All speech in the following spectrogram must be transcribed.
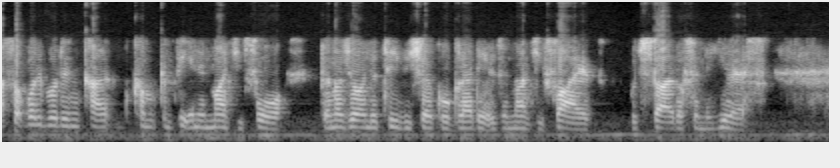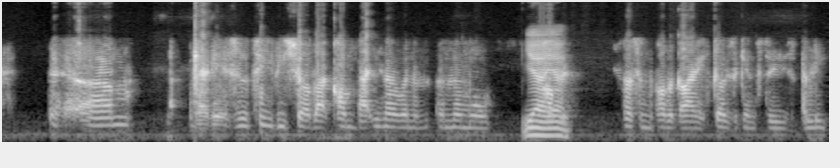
I stopped bodybuilding, kind of, com- competing in '94, then I joined a TV show called Gladiators in '95, which started off in the US. Um, Gladiators is a TV show about combat. You know, when a, a normal Yeah, yeah. public person, the public guy, goes against these elite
